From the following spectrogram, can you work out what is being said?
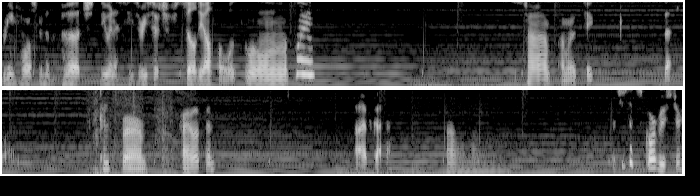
Reinforcement of the perch. The UNSC's research facility Alpha was on the plane. This time, I'm gonna take that one. Confirm. Prime open. I've got nothing. Um, let's use that score booster.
